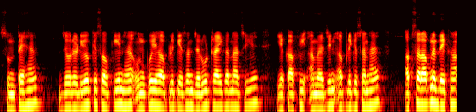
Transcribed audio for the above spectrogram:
सुनते हैं जो रेडियो के शौकीन हैं, उनको यह एप्लीकेशन ज़रूर ट्राई करना चाहिए। ये काफ़ी अमेजिंग एप्लीकेशन है। अक्सर आपने देखा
